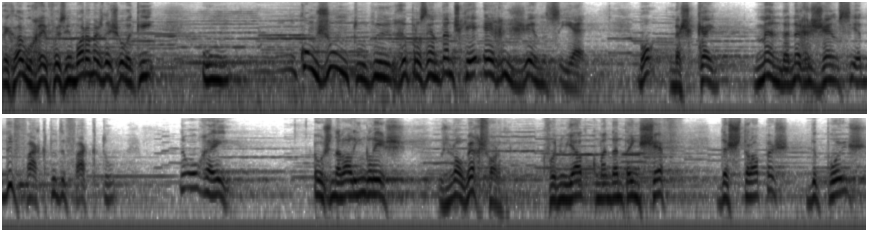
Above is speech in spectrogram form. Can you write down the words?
É claro, o rei foi-se embora, mas deixou aqui um, um conjunto de representantes que é a regência. Bom, mas quem manda na regência, de facto, de facto, não é o rei, é o general inglês, o general Beresford, que foi nomeado comandante em chefe das tropas depois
